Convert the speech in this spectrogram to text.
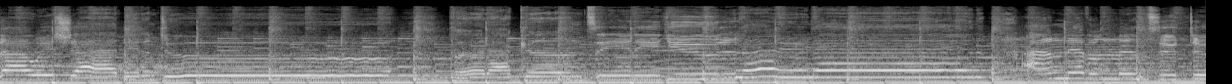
I wish I didn't do. But I continue learning. I never meant to do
